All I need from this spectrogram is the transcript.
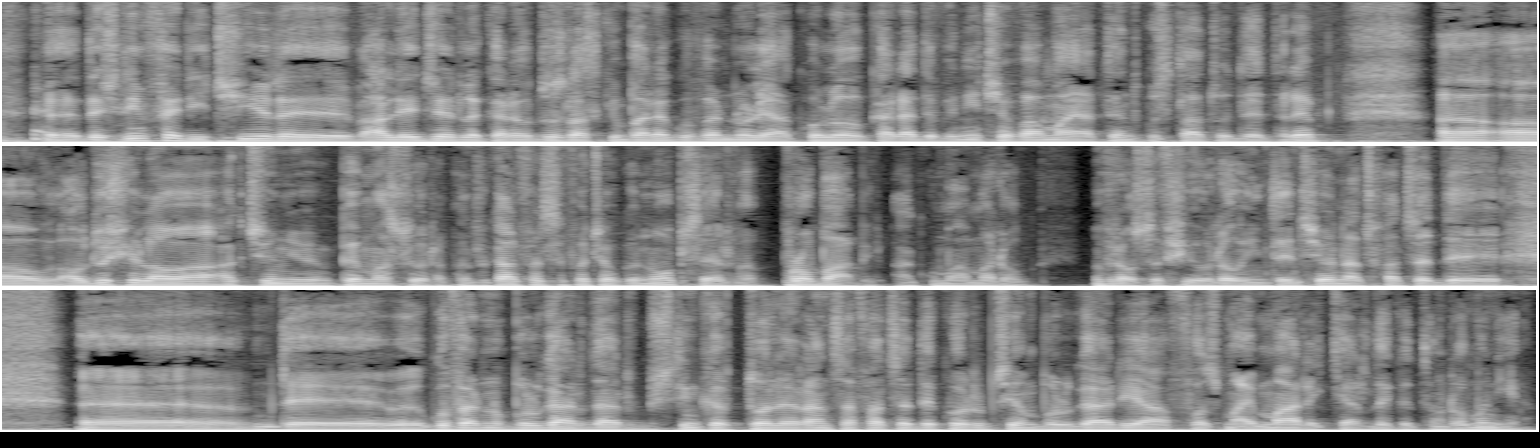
deci, din fericire, alegerile care au dus la schimbarea guvernului acolo, care a devenit ceva mai atent cu statul de drept, au, au dus și la acțiuni pe măsură, pentru că altfel se făceau că nu observă. Probabil, acum mă rog. Nu vreau să fiu rău intenționat față de, de guvernul bulgar, dar știm că toleranța față de corupție în Bulgaria a fost mai mare chiar decât în România.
